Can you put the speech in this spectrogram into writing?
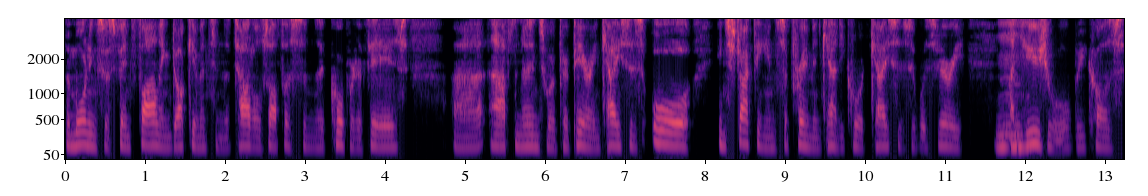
the mornings were spent filing documents in the titles office and the corporate affairs. Uh, afternoons were preparing cases or instructing in Supreme and County Court cases. It was very mm. unusual because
